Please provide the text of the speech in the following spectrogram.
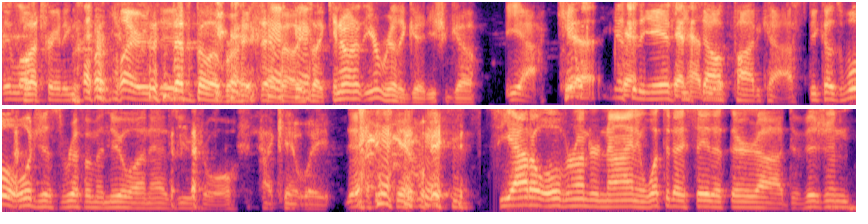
They love Well, trading star players. Dude. That's Bill O'Brien's MO. He's like, you know, what? you're really good. You should go. Yeah, can't Yeah, get to the AFC can't South podcast because we'll we'll just rip him a new one as usual. I can't wait. I can't wait. Seattle over under nine, and what did I say that their uh, division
